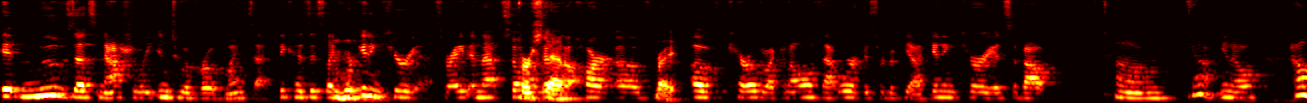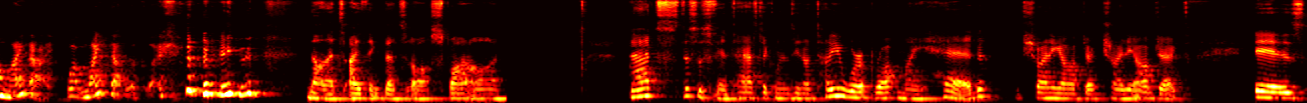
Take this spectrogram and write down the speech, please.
it moves us naturally into a growth mindset because it's like mm-hmm. we're getting curious right and that's so First much step. at the heart of right of Carol Dweck and all of that work is sort of yeah getting curious about um yeah you know how might I? What might that look like? no, that's I think that's uh, spot on. That's this is fantastic, Lindsey. And I'll tell you where it brought my head. Shiny object, shiny object. Is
